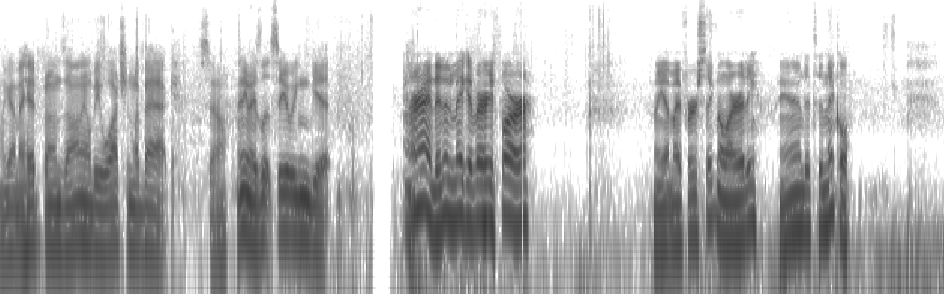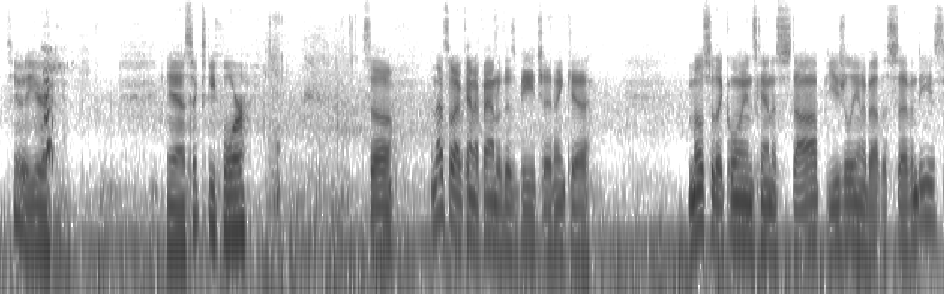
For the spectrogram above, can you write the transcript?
i got my headphones on. I'll be watching my back. So anyways let's see what we can get all right i didn't make it very far. I got my first signal already and it's a nickel. Let's see what year. Yeah 64 so and that's what i've kind of found with this beach. I think uh, most of the coins kind of stop usually in about the 70s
